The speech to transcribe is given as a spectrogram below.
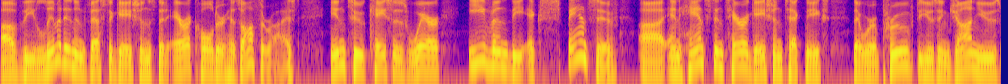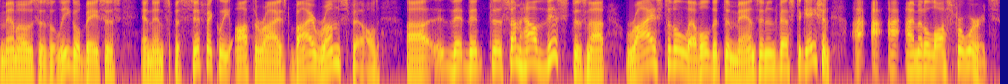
of the limited investigations that Eric Holder has authorized into cases where even the expansive uh, enhanced interrogation techniques that were approved using John Yoo's memos as a legal basis and then specifically authorized by Rumsfeld. Uh, that, that uh, somehow this does not rise to the level that demands an investigation. I, I'm at a loss for words.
